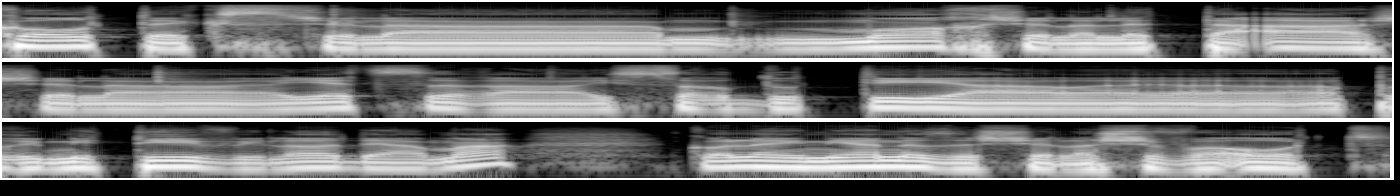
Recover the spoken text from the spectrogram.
הקורטקס של המוח של הלטאה, של היצר ההישרדותי, הפרימיטיבי, לא יודע מה, כל העניין הזה של השוואות.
